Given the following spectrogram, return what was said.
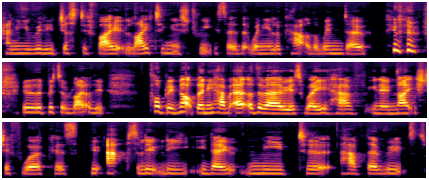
can you really justify lighting a street so that when you look out of the window you know there's a bit of light probably not. But then you have other areas where you have, you know, night shift workers who absolutely, you know, need to have their routes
